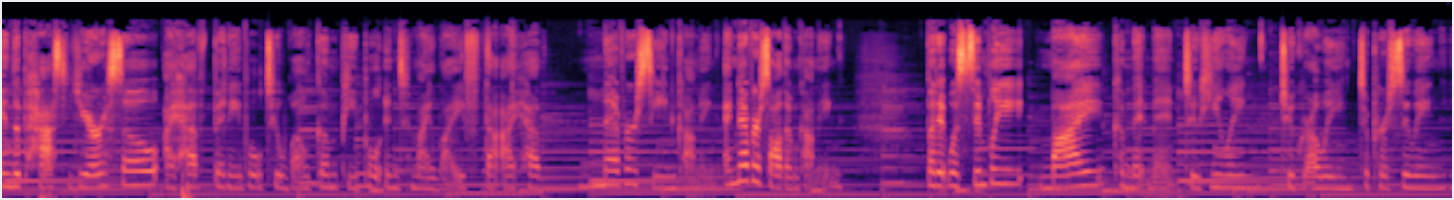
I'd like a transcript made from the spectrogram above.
In the past year or so, I have been able to welcome people into my life that I have never seen coming. I never saw them coming. But it was simply my commitment to healing, to growing, to pursuing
